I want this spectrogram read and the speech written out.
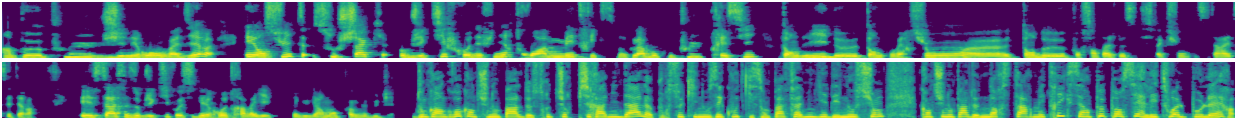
un peu plus généraux, on va dire, et ensuite, sous chaque objectif, redéfinir trois métriques. Donc là, beaucoup plus précis, temps de lead, temps de conversion, euh, temps de pourcentage de satisfaction, etc., etc. Et ça, ces objectifs aussi de les retravailler régulièrement comme le budget. Donc en gros, quand tu nous parles de structure pyramidale, pour ceux qui nous écoutent, qui sont pas familiers des notions, quand tu nous parles de North Star Metric, c'est un peu penser à l'étoile polaire.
